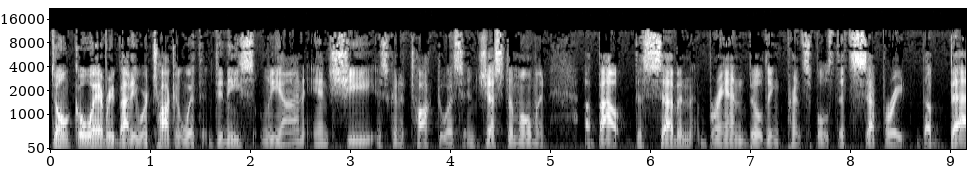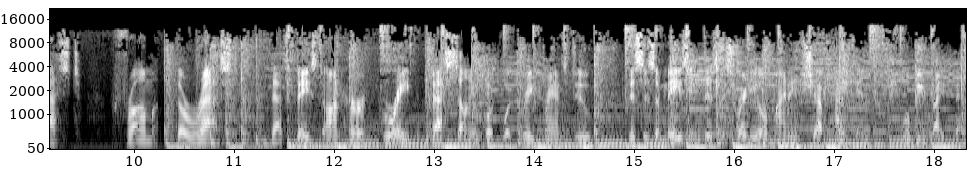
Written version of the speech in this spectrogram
Don't go away, everybody. We're talking with Denise Lee Yohn, and she is going to talk to us in just a moment about the seven brand building principles that separate the best from the rest. That's based on her great best selling book, What Great Brands Do. This is Amazing Business Radio. My name's Shep Hyken. We'll be right back.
